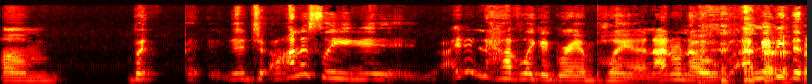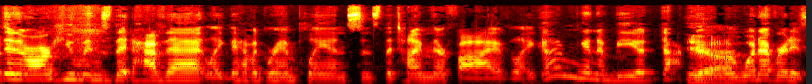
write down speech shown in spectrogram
Um, but it, honestly, I didn't have like a grand plan. I don't know. Maybe that there are humans that have that, like they have a grand plan since the time they're five. Like I'm going to be a doctor yeah. or whatever it is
